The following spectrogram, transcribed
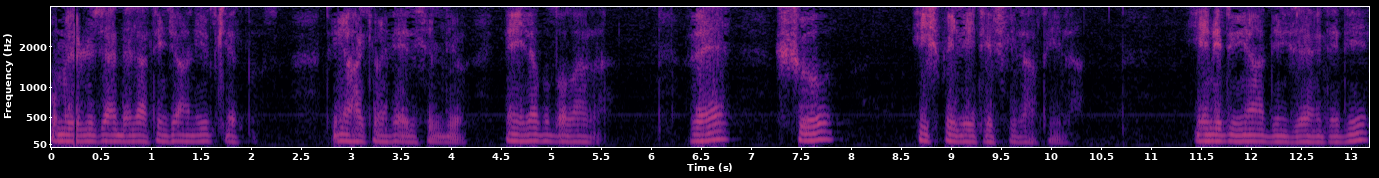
Bu mührün üzerinde Latince aniyut ketmus. Dünya hakimiyete erişiliyor. Neyle bu dolarla? Ve şu işbirliği teşkilatıyla. Yeni dünya düzeni dediği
